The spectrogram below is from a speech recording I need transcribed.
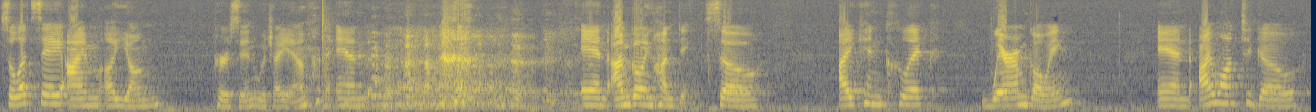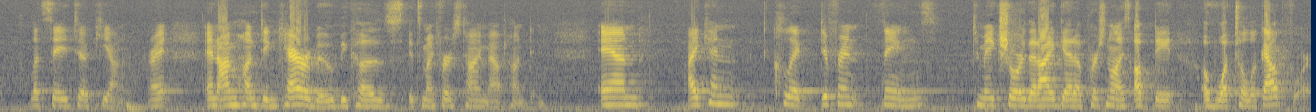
So let's say I'm a young person, which I am, and and I'm going hunting. So I can click where I'm going, and I want to go, let's say to Kiana, right? And I'm hunting caribou because it's my first time out hunting. And I can click different things to make sure that I get a personalized update of what to look out for.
